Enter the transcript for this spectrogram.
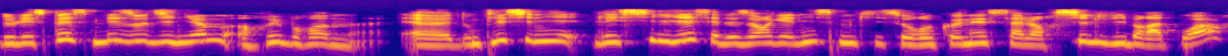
de l'espèce Mesodinium rubrum. Euh, donc les ciliés, c'est des organismes qui se reconnaissent à leur cils vibratoire,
